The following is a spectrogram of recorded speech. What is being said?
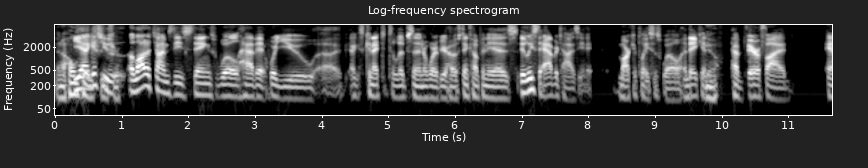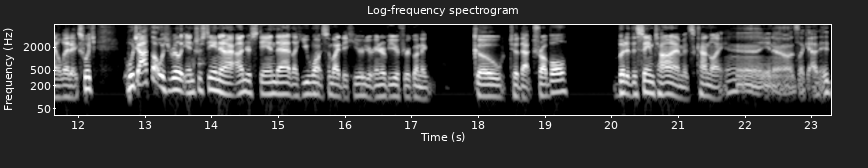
And a homepage yeah, I guess feature. you. A lot of times these things will have it where you, uh, I guess, connected to Libsyn or whatever your hosting company is. At least the advertising marketplace as well, and they can Yeah. have verified analytics, which which I thought was really interesting. And I understand that, like, you want somebody to hear your interview if you're going to go to that trouble, but at the same time, it's kind of like, eh, you know, it's like uh, it.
